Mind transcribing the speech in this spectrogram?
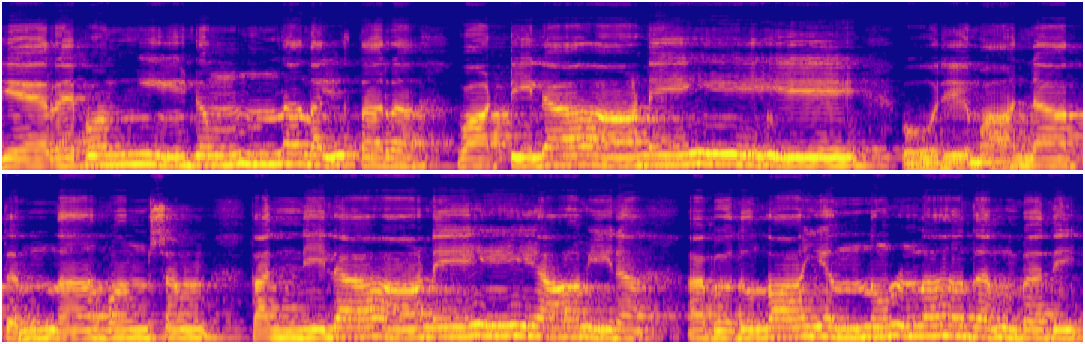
ഏറെ പൊങ്ങിടുന്ന നൽത്തറ വാട്ടിലാണേ. ഒരു മാനാത്തെന്ന വംശം തന്നിലാണേ ആമിന. അബുദുള്ള എന്നുള്ള ദമ്പതി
